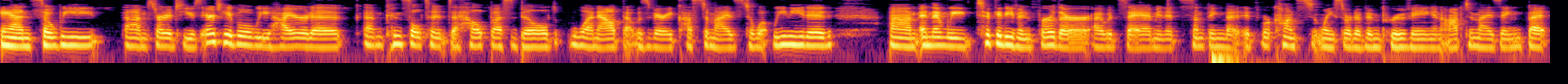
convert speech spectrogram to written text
And so we um, started to use airtable. We hired a um, consultant to help us build one out that was very customized to what we needed um, and then we took it even further, I would say. I mean, it's something that it, we're constantly sort of improving and optimizing, but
